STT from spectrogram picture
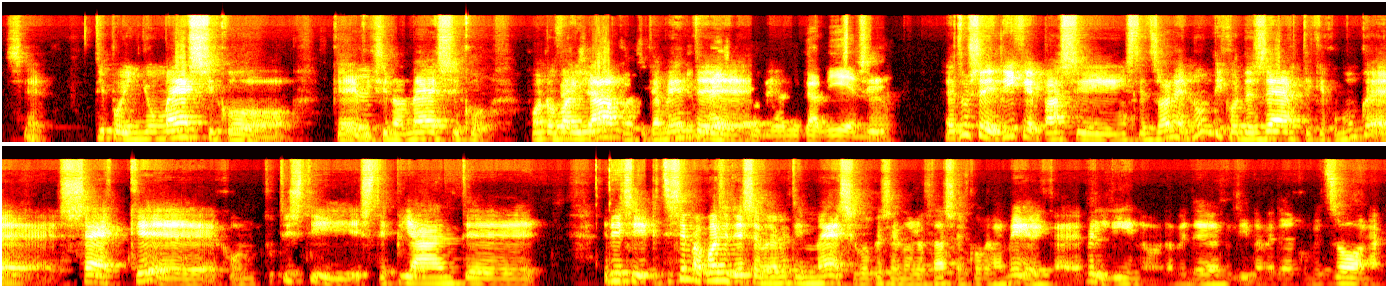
Sì. Tipo in New Mexico, che è vicino al Messico, quando vai là praticamente... Sì. E tu sei lì che passi in queste zone, non dico desertiche, comunque secche, con tutte queste piante e dici, ti sembra quasi di essere veramente in Messico, anche se in realtà sei ancora in America, è bellino da vedere, bellino da vedere come zona.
